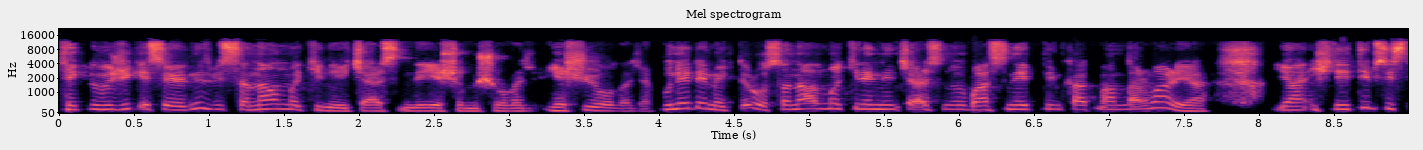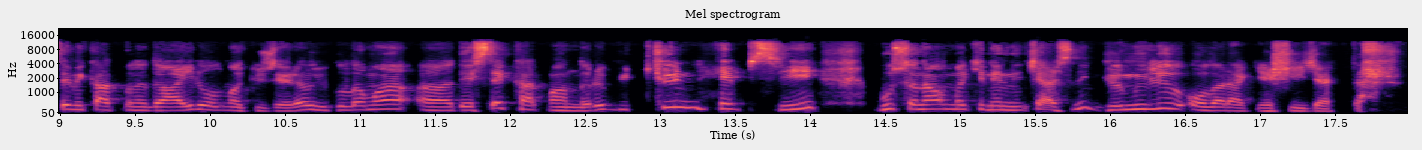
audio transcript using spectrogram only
teknolojik eseriniz bir sanal makine içerisinde yaşamış olacak, yaşıyor olacak. Bu ne demektir? O sanal makinenin içerisinde o bahsettiğim katmanlar var ya, yani işletim sistemi katmanı dahil olmak üzere uygulama e, destek katmanları bütün hepsi bu sanal makinenin içerisinde gömülü olarak yaşayacaktır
